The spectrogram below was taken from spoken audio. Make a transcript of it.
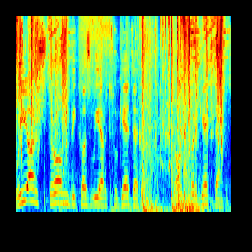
We are strong because we are together. Don't forget that.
